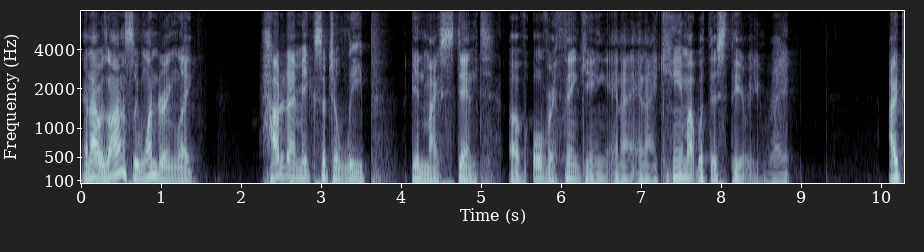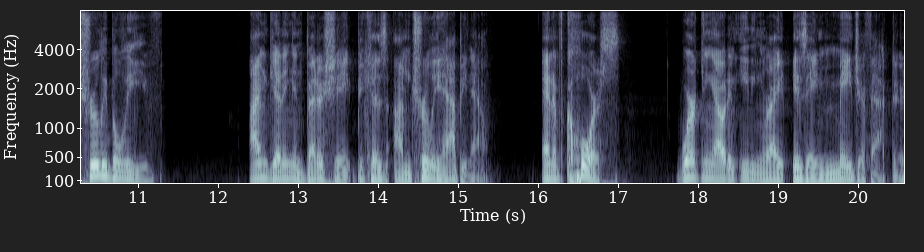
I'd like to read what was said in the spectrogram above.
And I was honestly wondering, like, how did I make such a leap in my stint of overthinking? And I and I came up with this theory, right? I truly believe I'm getting in better shape because I'm truly happy now. And of course, working out and eating right is a major factor,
